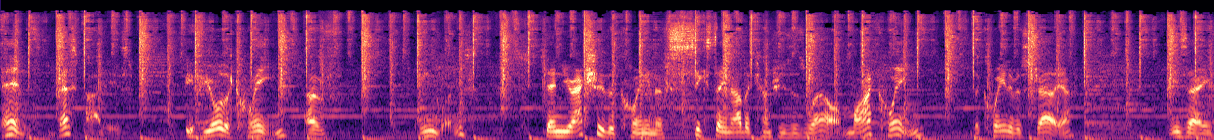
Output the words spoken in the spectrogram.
And the best part is, if you're the queen of England, then you're actually the queen of 16 other countries as well. My queen, the Queen of Australia, is a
